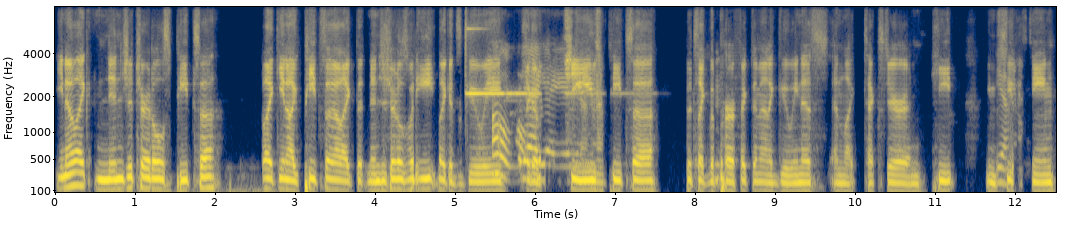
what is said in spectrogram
you know, like Ninja Turtles pizza. like you know, like pizza, like that Ninja Turtles would eat. Like it's gooey. Oh, it's yeah, like a yeah, cheese yeah. pizza. It's like the perfect amount of gooiness and like texture and heat. You can Yeah. see the steam.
